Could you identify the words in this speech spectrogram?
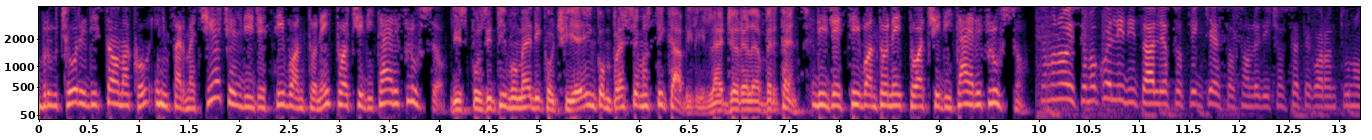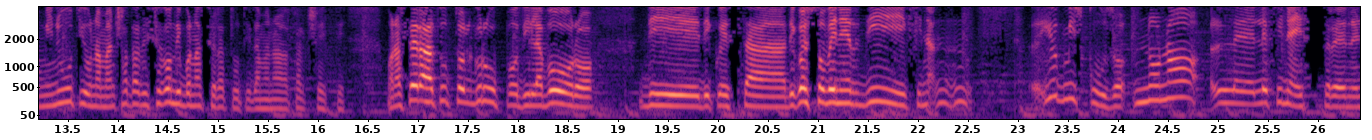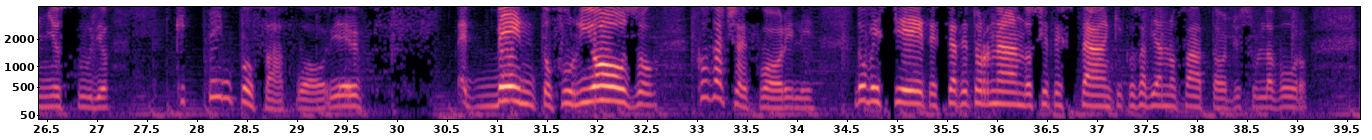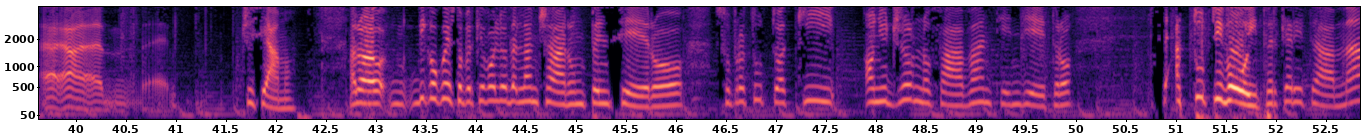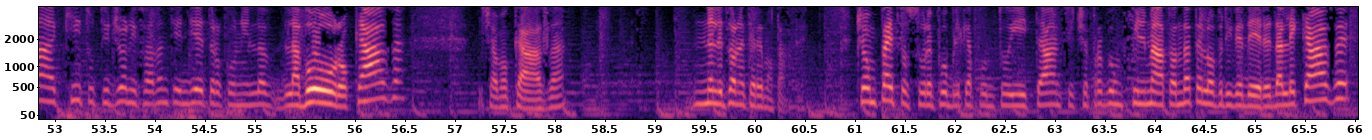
Bruciore di stomaco? In farmacia c'è il digestivo Antonetto acidità e reflusso. Dispositivo medico CE in compresse masticabili. Leggere le avvertenze. Digestivo Antonetto acidità e reflusso. Siamo noi, siamo quelli d'Italia sotto inchiesta, sono le 17.41 minuti, una manciata di secondi. Buonasera a tutti da Manuela Falcetti. Buonasera a tutto il gruppo di lavoro di, di, questa, di questo venerdì. Fina... Io mi scuso, non ho le, le finestre nel mio studio. Che tempo fa fuori? È, è vento furioso. Cosa c'è fuori lì? Dove siete? State tornando? Siete stanchi? Cosa vi hanno fatto oggi sul lavoro? Eh, eh, ci siamo. Allora, dico questo perché voglio lanciare un pensiero soprattutto a chi ogni giorno fa avanti e indietro a tutti voi, per carità, ma a chi tutti i giorni fa avanti e indietro con il lavoro, casa diciamo casa, nelle zone terremotate. C'è un pezzo su Repubblica.it, anzi c'è proprio un filmato, andatelo a rivedere, dalle case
